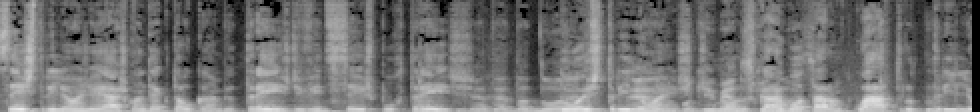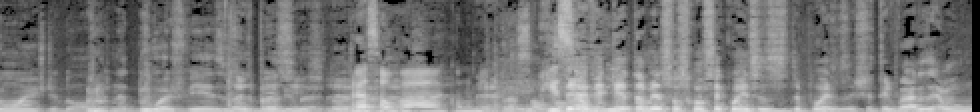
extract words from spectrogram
6 trilhões de reais, quanto é que está o câmbio? 3, divide 6 por 3, É, dá- dá 2 dois. trilhões É, um de dólares. Os caras botaram 4 trilhões de dólares, né? duas vezes Dois o PIB Brasis, brasileiro. Para salvar a economia. Salvar. Que deve ter também suas consequências depois. A gente tem várias, é um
